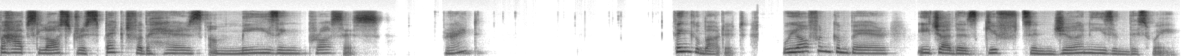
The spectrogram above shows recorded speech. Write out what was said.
perhaps lost respect for the hare's amazing process, right? Think about it. We often compare each other's gifts and journeys in this way.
